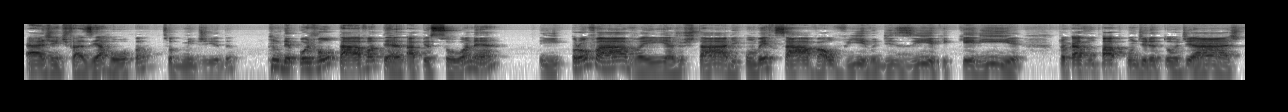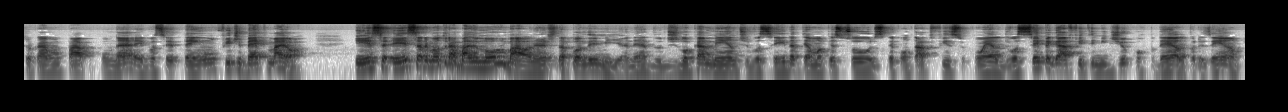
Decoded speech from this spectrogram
A gente fazia a roupa sob medida, depois voltava até a pessoa, né, e provava, e ajustava, e conversava ao vivo, dizia o que queria, trocava um papo com o diretor de arte, trocava um papo com, né, e você tem um feedback maior. Esse, esse era o meu trabalho normal, né, antes da pandemia, né, do deslocamento, de você ir até uma pessoa, de ter contato físico com ela, de você pegar a fita e medir o corpo dela, por exemplo,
